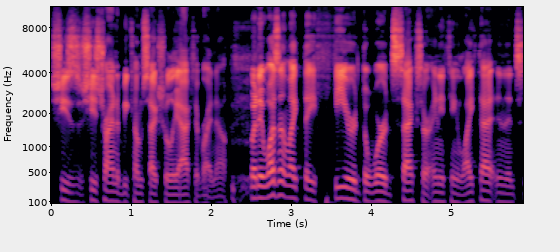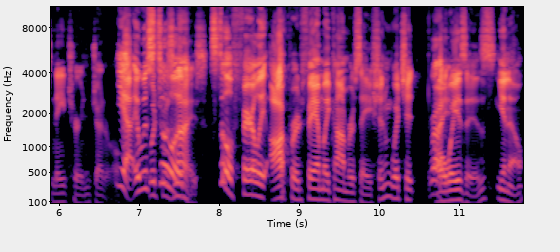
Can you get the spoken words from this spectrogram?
she's she's trying to become sexually active right now." But it wasn't like they feared the word sex or anything like that in its nature in general. Yeah, it was which still was a, nice. still a fairly awkward family conversation, which it Right. always is, you know.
